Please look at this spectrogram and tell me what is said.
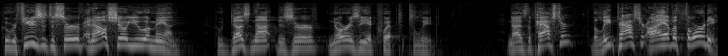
who refuses to serve, and I'll show you a man who does not deserve, nor is he equipped to lead. Now, as the pastor, the lead pastor, I have authority.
